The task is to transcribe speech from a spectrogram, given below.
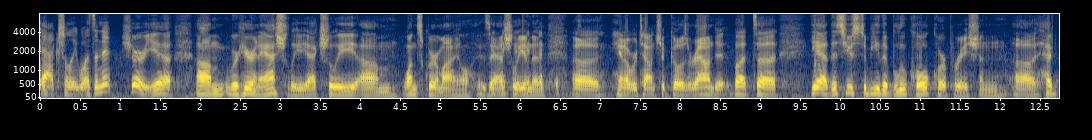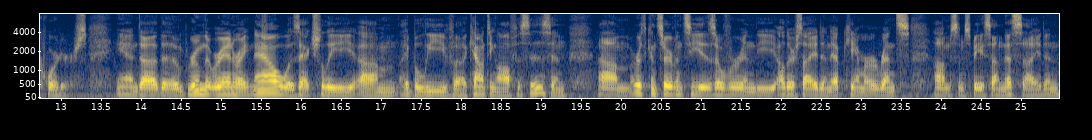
actually, wasn't it? Sure, yeah. Um, we're here in Ashley, actually. Um, one square mile is Ashley, and then uh, Hanover Township goes around it. But uh, yeah, this used to be the Blue Coal Corporation uh, headquarters. And uh, the room that we're in right now was actually, um, I believe, uh, accounting offices. And um, Earth Conservancy is over in the other side, and EPCAMR rents um, some space on this side. And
